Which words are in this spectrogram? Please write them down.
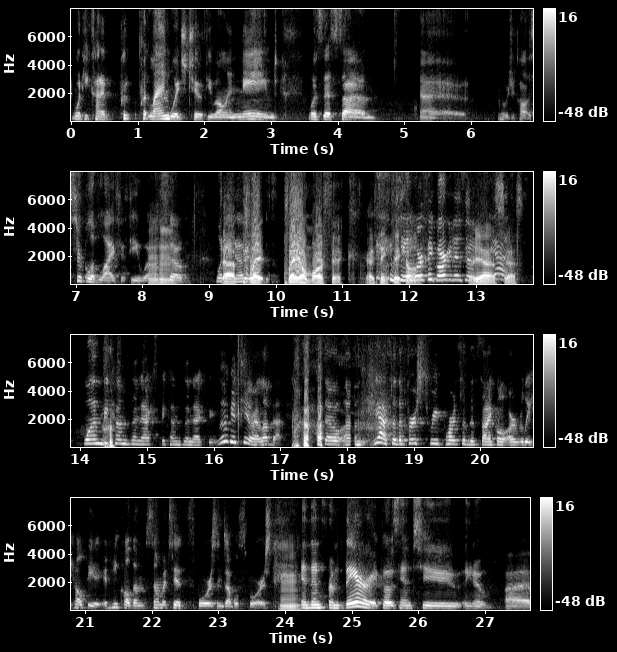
what he kind of put put language to, if you will, and named was this um, uh, what would you call it? Circle of life, if you will. Mm-hmm. So what uh, he noticed play, was, pleomorphic, I think they call it. Pleomorphic organism. Yes, yes. yes one becomes the next becomes the next. Look at you i love that. So um, yeah so the first three parts of the cycle are really healthy and he called them somatid spores and double spores. Mm. and then from there it goes into you know uh,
